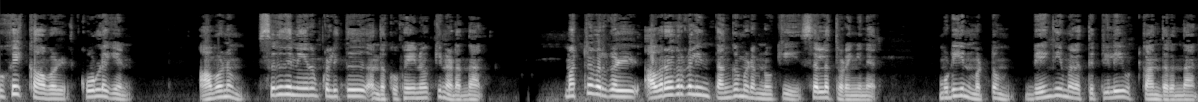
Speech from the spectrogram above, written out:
குகைக்காவல் கூழையன் அவனும் சிறிது நேரம் கழித்து அந்த குகையை நோக்கி நடந்தான். மற்றவர்கள் அவரவர்களின் தங்குமிடம் நோக்கி செல்லத் தொடங்கினர். முடியன் மட்டும் வேங்கை மரத்திட்டிலே உட்கார்ந்திருந்தான்.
